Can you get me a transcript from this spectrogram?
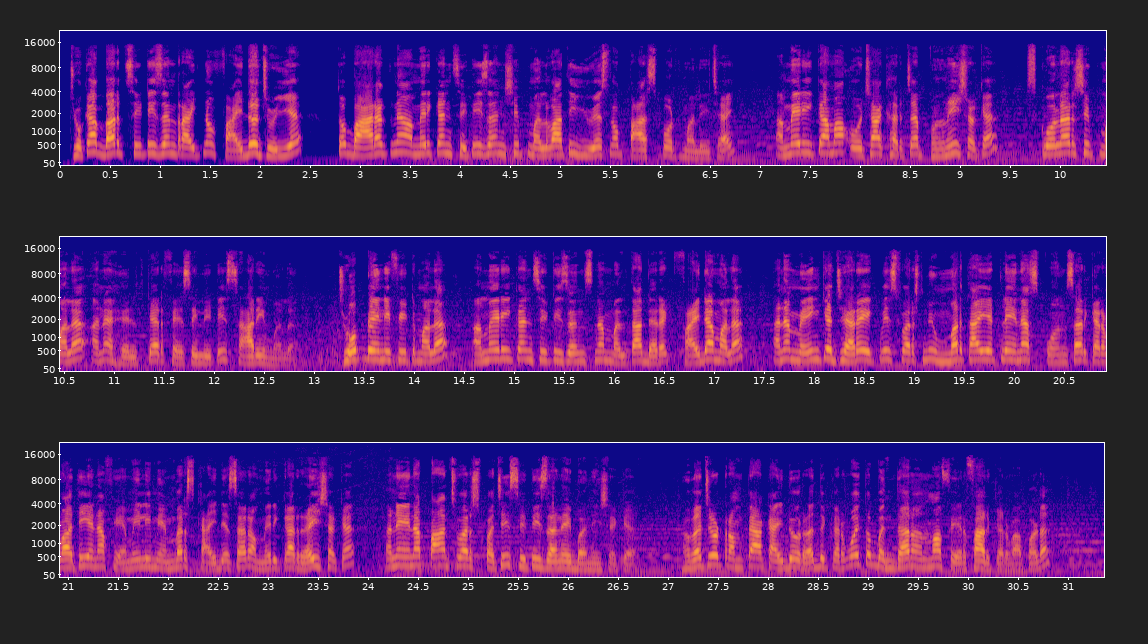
જોકે બર્થ સિટીઝન રાઇટનો ફાયદો જોઈએ તો બાળકને અમેરિકન સિટીઝનશીપ મળવાથી યુએસનો પાસપોર્ટ મળી જાય. અમેરિકામાં ઓછા ખર્ચે ભણી શકે, સ્કોલરશિપ મળે અને હેલ્થકેર ફેસિલિટી સારી મળે. જોબ બેનિફિટ મળે, અમેરિકન સિટીઝન્સને મળતા દરેક ફાયદા મળે અને મેઇન કે જ્યારે એકવીસ વર્ષની ઉંમર થાય એટલે એના સ્પોન્સર કરવાથી એના ફેમિલી મેમ્બર્સ કાયદેસર અમેરિકા રહી શકે અને એના પાંચ વર્ષ પછી સિટીઝને બની શકે. હવે જો ટ્રમ્પે આ કાયદો રદ કરવો હોય તો બંધારણમાં ફેરફાર કરવા પડે.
